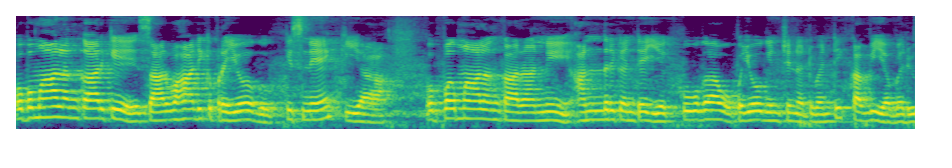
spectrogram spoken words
उपमालंकार के सर्वाधिक प्रयोग किसने किया ఉపమాలంకారాన్ని అందరికంటే ఎక్కువగా ఉపయోగించినటువంటి కవి ఎవరు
